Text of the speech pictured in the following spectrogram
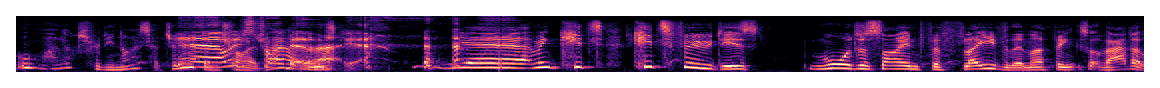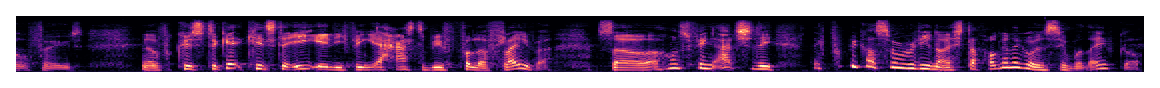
"Oh, that looks really nice." Actually, yeah, I always try, a bit of that. Yeah. yeah, I mean, kids kids food is more designed for flavour than I think sort of adult food. You know, because to get kids to eat anything, it has to be full of flavour. So I was thinking, actually they've probably got some really nice stuff. I'm going to go and see what they've got.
